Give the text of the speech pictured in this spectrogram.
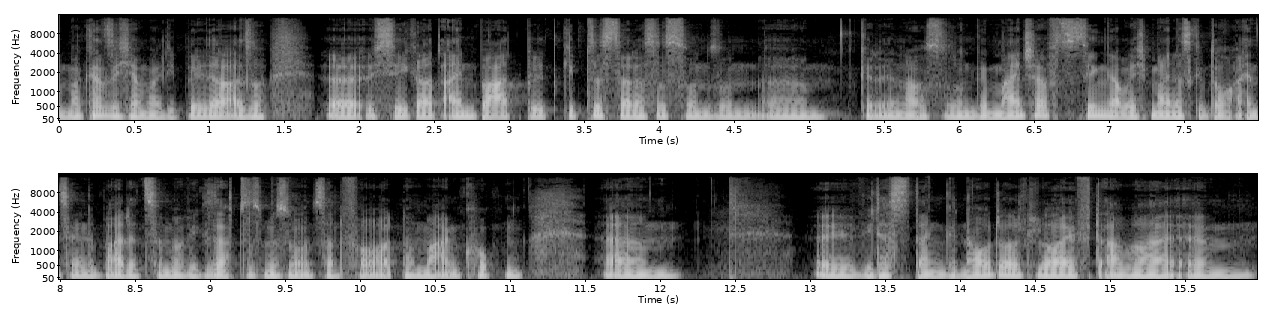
man kann sich ja mal die Bilder. Also äh, ich sehe gerade ein Badbild. Gibt es da? Das ist so ein so ein ähm, genau so ein Gemeinschaftsding. Aber ich meine, es gibt auch einzelne Badezimmer. Wie gesagt, das müssen wir uns dann vor Ort noch mal angucken, ähm, äh, wie das dann genau dort läuft. Aber ähm,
